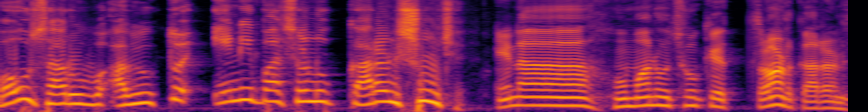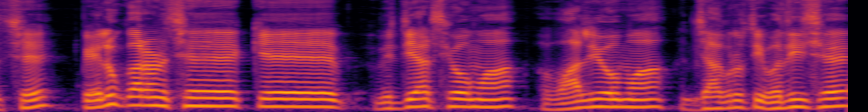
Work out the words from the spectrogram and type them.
બહુ સારું આવ્યું. તો એની પાછળનું કારણ શું છે? એના હું માનું છું કે ત્રણ કારણ છે. પહેલું કારણ છે કે વિદ્યાર્થીઓમાં, વાલીઓમાં જાગૃતિ વધી છે.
